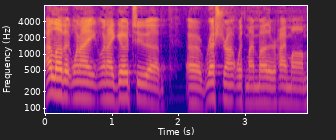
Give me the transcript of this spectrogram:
I love it when I when I go to a, a restaurant with my mother. Hi, mom.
